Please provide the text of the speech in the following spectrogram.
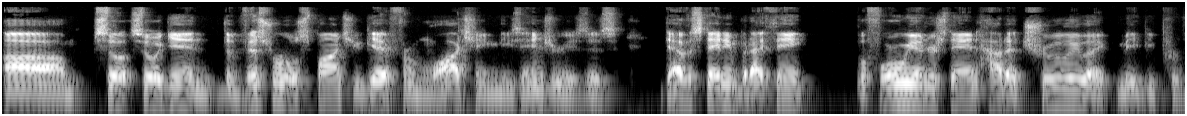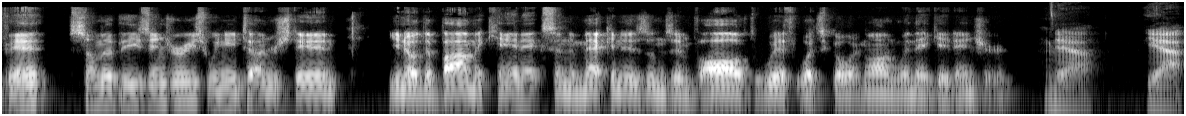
Um, so, so again, the visceral response you get from watching these injuries is devastating. But I think before we understand how to truly like maybe prevent some of these injuries, we need to understand, you know, the biomechanics and the mechanisms involved with what's going on when they get injured. Yeah. Yeah.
